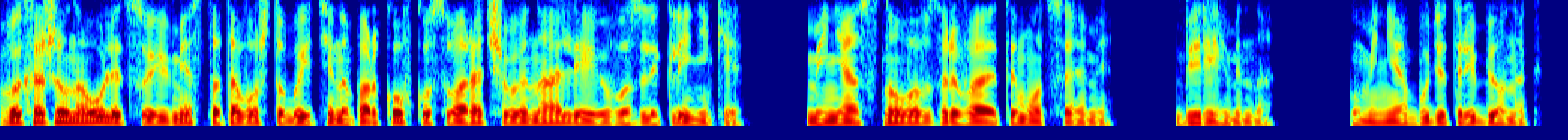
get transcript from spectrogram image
Выхожу на улицу и вместо того, чтобы идти на парковку, сворачиваю на аллею возле клиники, меня снова взрывает эмоциями. Беременна. У меня будет ребенок.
